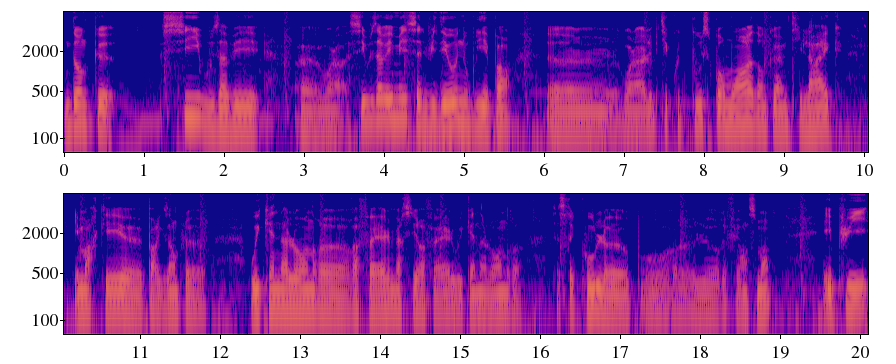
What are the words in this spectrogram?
Donc, euh, si vous avez... Euh, voilà, si vous avez aimé cette vidéo, n'oubliez pas voilà, le petit coup de pouce pour moi. Donc un petit like et marqué euh, par exemple Week-end à Londres, Raphaël. Merci Raphaël, Week-end à Londres. Ce serait cool pour le référencement. Et puis,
